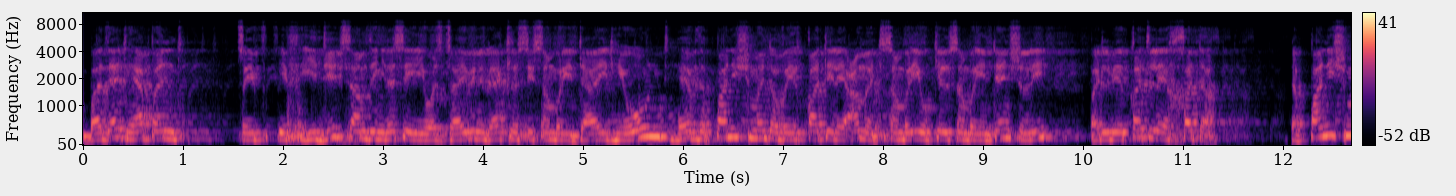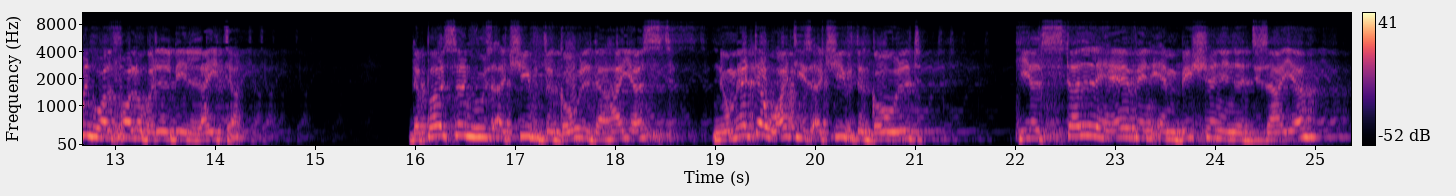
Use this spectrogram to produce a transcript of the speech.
but that happened. So if, if he did something, let's say he was driving recklessly, somebody died, he won't have the punishment of a qatil amad, somebody who killed somebody intentionally, but it'll be a qatil khata. The punishment will follow but it will be lighter. The person who's achieved the goal the highest, no matter what he's achieved the goal, he'll still have an ambition and a desire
